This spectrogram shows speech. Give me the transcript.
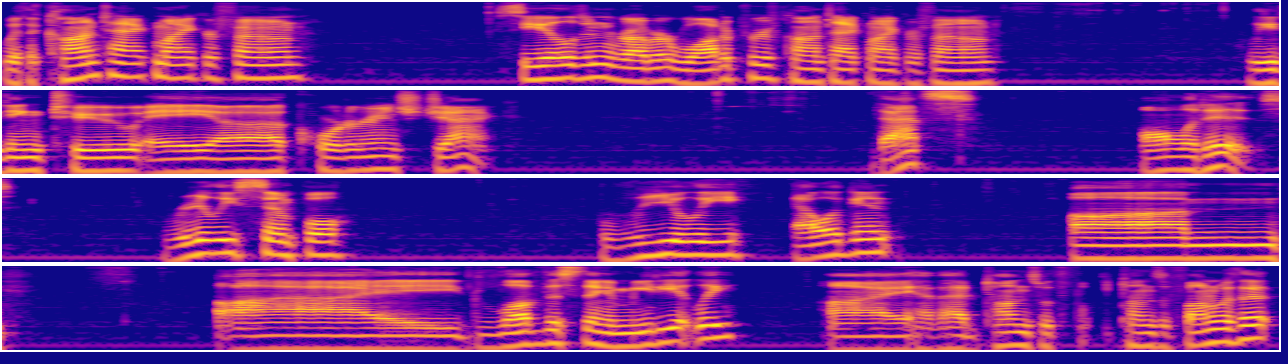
with a contact microphone, sealed in rubber, waterproof contact microphone, leading to a uh, quarter inch jack that's all it is. Really simple, really elegant. Um, I love this thing immediately. I have had tons with tons of fun with it.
